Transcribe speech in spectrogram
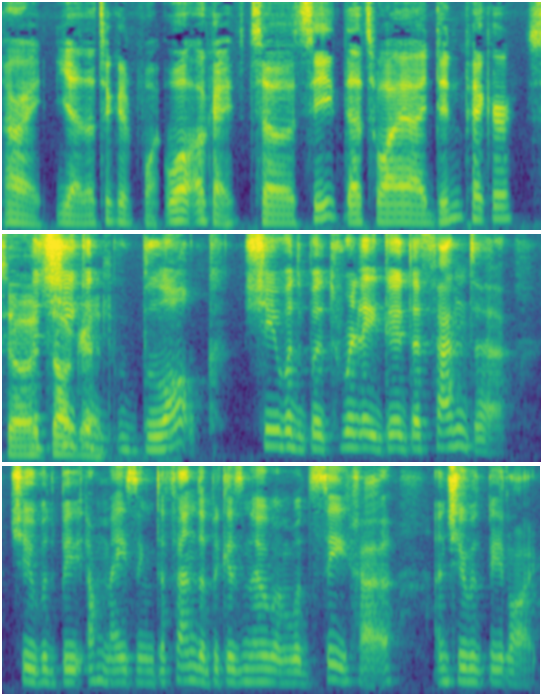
All right, yeah, that's a good point. Well, okay, so see, that's why I didn't pick her. So but it's all good. she could block. She would be really good defender. She would be amazing defender because no one would see her, and she would be like,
